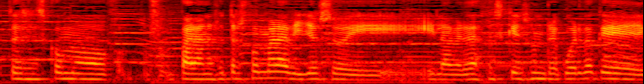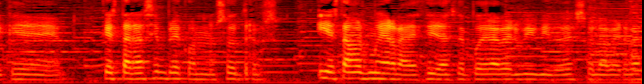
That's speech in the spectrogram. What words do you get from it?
Entonces es como, para nosotros fue maravilloso y, y la verdad es que es un recuerdo que, que, que estará siempre con nosotros. Y estamos muy agradecidas de poder haber vivido eso, la verdad.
